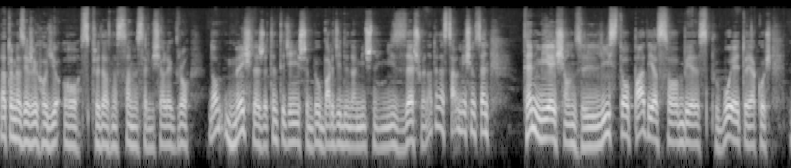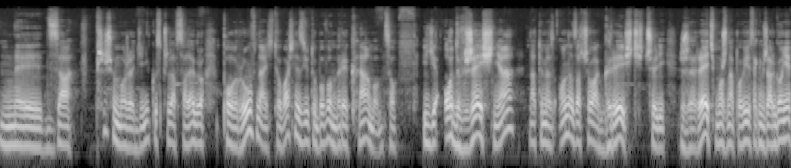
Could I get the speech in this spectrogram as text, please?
Natomiast jeżeli chodzi o sprzedaż na samym serwisie Allegro, no myślę, że ten tydzień jeszcze był bardziej dynamiczny niż zeszły. Natomiast cały miesiąc ten ten miesiąc, listopad, ja sobie spróbuję to jakoś za przyszłym może dzienniku sprzedawca Allegro porównać to właśnie z YouTube'ową reklamą, co idzie od września, natomiast ona zaczęła gryźć, czyli żreć, można powiedzieć w takim żargonie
